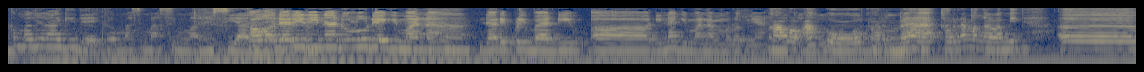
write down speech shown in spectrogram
kembali lagi deh ke masing-masing manusia kalau dari Dina dulu deh gimana? Hmm. dari pribadi eh, Dina gimana menurutnya? Kalau aku karena karena mengalami eh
